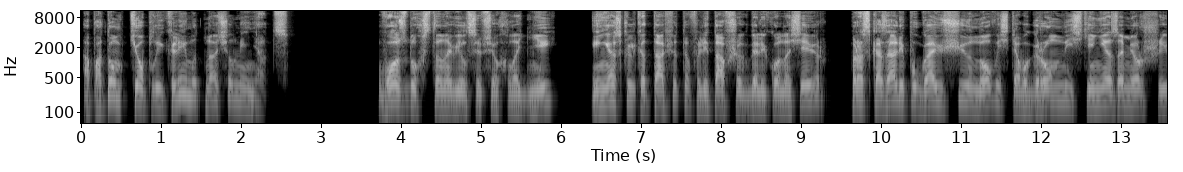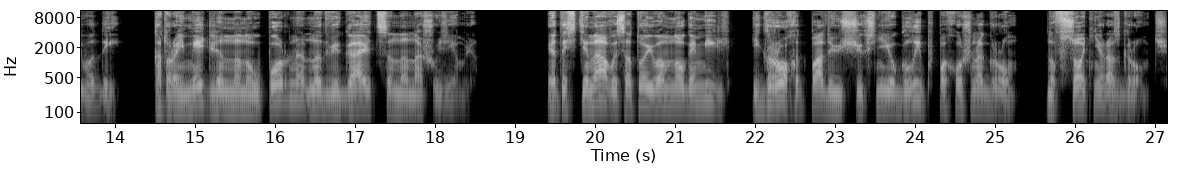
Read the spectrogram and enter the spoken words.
А потом теплый климат начал меняться. Воздух становился все холодней, и несколько тафетов, летавших далеко на север, рассказали пугающую новость об огромной стене замерзшей воды, которая медленно, но упорно надвигается на нашу землю. Эта стена высотой во много миль, и грохот падающих с нее глыб похож на гром, но в сотни раз громче.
